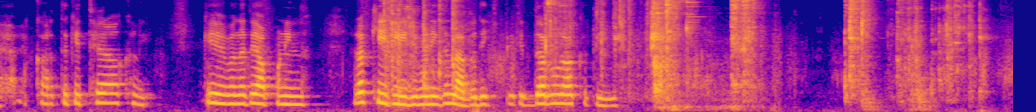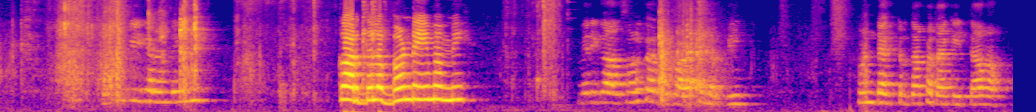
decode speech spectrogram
ਹਾਏ ਕਰ ਤੇ ਕਿੱਥੇ ਰੱਖ ਲਈ? ਕਿਸੇ ਵੇਲੇ ਤੇ ਆਪਣੀ ਲ- ਰੱਖੀ ਚੀਜ਼ ਵੀ ਨਹੀਂ ਤੇ ਲੱਭਦੀ ਵੀ ਕਿੱਧਰ ਨੂੰ ਰੱਖਤੀ ਹੈ ਕੀ ਕਰਨ ਲਈ ਘਰ ਤੇ ਲੱਭਣ ਡਈ ਮੰਮੀ। ਮੇਰੀ ਗੱਲ ਸੁਣ ਕਰ ਬਾਅਦ ਚ ਲੱਭੀ। ਹੁਣ ਡਾਕਟਰ ਦਾ ਪਤਾ ਕੀਤਾ ਵਾ।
